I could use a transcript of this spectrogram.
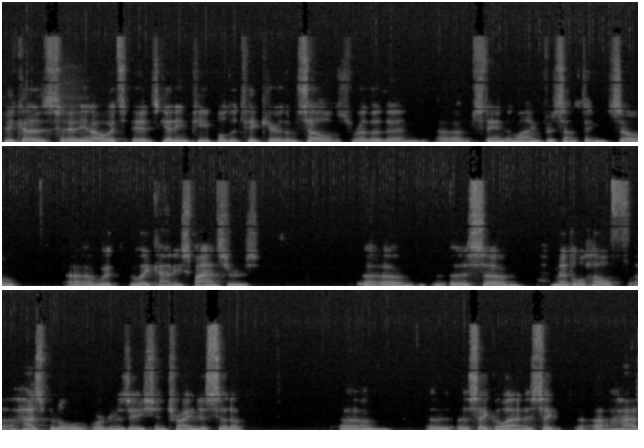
because uh, you know it's it's getting people to take care of themselves rather than uh, stand in line for something. So uh, with Lake County sponsors, uh, this um, mental health uh, hospital organization tried to set up um, a, a, psycho, a, psych, a,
